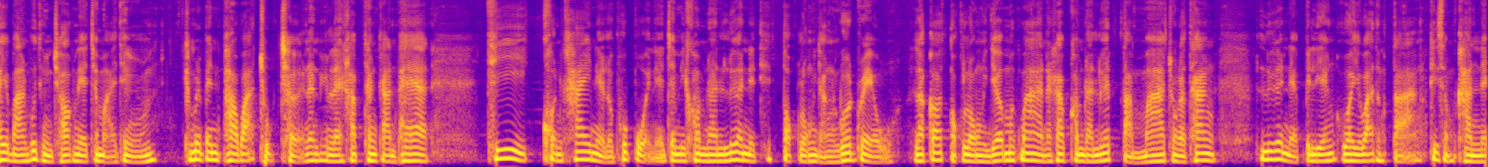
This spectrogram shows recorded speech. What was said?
พยาบาลพูดถึงช็อกเนี่ยจะหมายถึงคือมันเป็นภาวะฉุกเฉินนั่นเองเลยครับทางการแพทย์ ที่คนไข้เนี่ยหรือผู้ป่วยเนี่ยจะมีความดันเลือดเนี่ยที่ตกลงอย่างรวดเร็ว แล้วก็ตกลงเยอะมากๆนะครับความดันเลือดต่ำมากจนกระทั่งเลือดเนี่ยไปเลี้ยงอวัยวะต่างๆ ที่สำคัญใน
